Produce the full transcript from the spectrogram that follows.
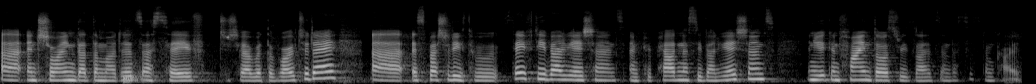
uh, ensuring that the models are safe to share with the world today, uh, especially through safety evaluations and preparedness evaluations. And you can find those results in the system card.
